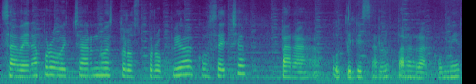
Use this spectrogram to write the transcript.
saber aprovechar nuestros propias cosechas para utilizarlos para la comida.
